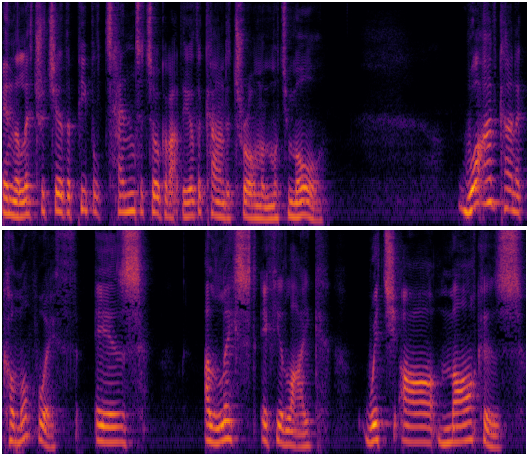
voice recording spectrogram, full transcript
in the literature, that people tend to talk about the other kind of trauma much more. What I've kind of come up with is a list, if you like, which are markers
